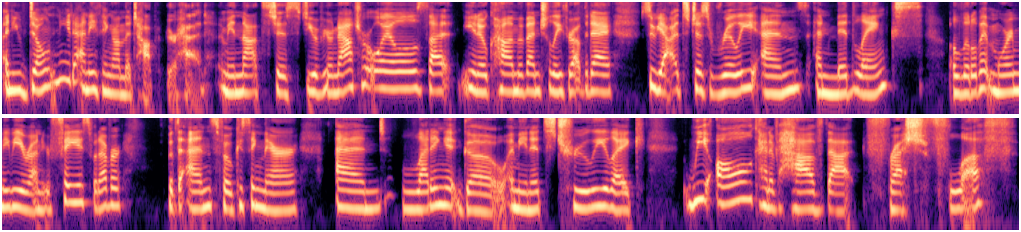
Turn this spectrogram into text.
And you don't need anything on the top of your head. I mean, that's just you have your natural oils that, you know, come eventually throughout the day. So yeah, it's just really ends and mid lengths, a little bit more maybe around your face, whatever. But the ends focusing there and letting it go. I mean, it's truly like we all kind of have that fresh fluff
